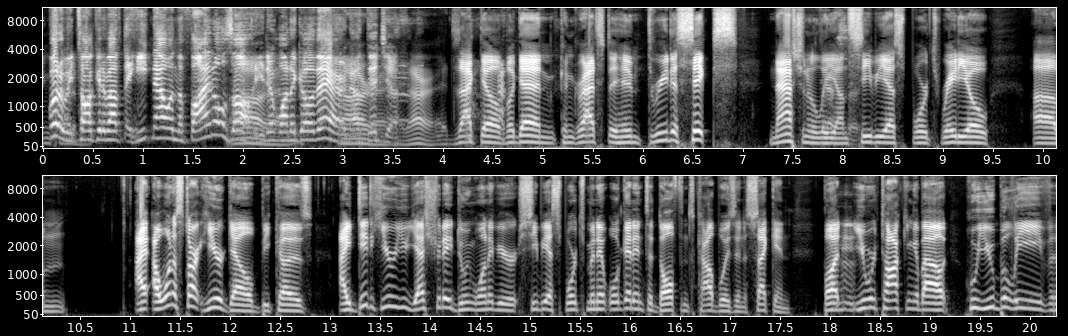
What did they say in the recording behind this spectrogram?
Incredible. What are we talking about? The Heat now in the finals? Oh, All you right. didn't want to go there, now All did you? All right, Zach Gelb again. Congrats to him. Three to six nationally Yes, on sir. CBS Sports Radio. Um, I, I want to start here, Gelb, because I did hear you yesterday doing one of your CBS Sports Minute. We'll get into Dolphins Cowboys in a second, but Mm-hmm. you were talking about who you believe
